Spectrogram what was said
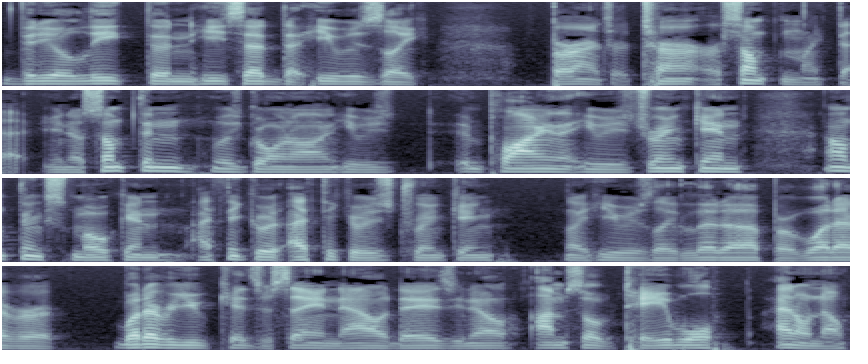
video leaked, and he said that he was like burnt or turned or something like that. You know, something was going on. He was implying that he was drinking. I don't think smoking. I think it was, I think it was drinking. Like he was like lit up or whatever. Whatever you kids are saying nowadays, you know. I'm so table. I don't know.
